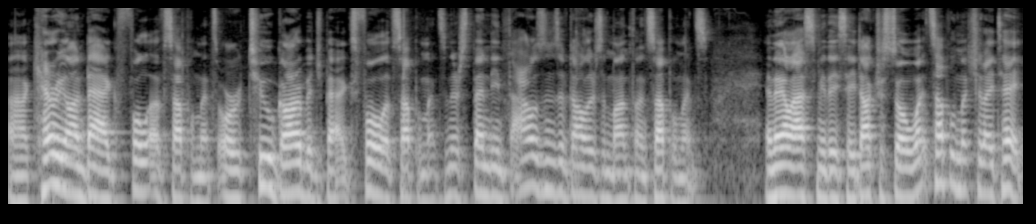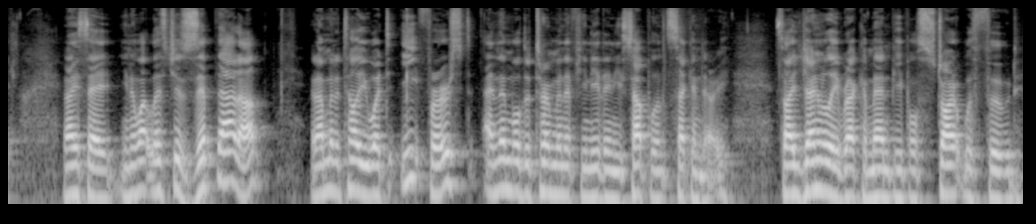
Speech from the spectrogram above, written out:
uh, carry-on bag full of supplements, or two garbage bags full of supplements, and they're spending thousands of dollars a month on supplements. And they'll ask me, they say, Dr. Stoll, what supplement should I take? And I say, you know what, let's just zip that up, and I'm going to tell you what to eat first, and then we'll determine if you need any supplements secondary. So I generally recommend people start with food.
